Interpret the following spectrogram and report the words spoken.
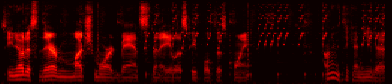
So you notice they're much more advanced than Ayla's people at this point. I don't even think I need a...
